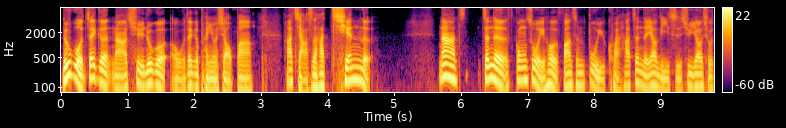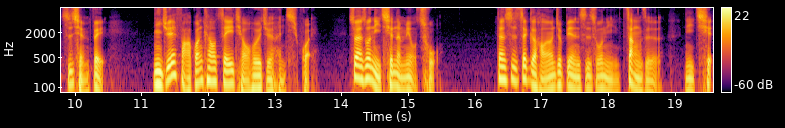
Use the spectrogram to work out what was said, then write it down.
如果这个拿去，如果我这个朋友小八。他假设他签了，那真的工作以后发生不愉快，他真的要离职去要求资遣费。你觉得法官看到这一条会不会觉得很奇怪？虽然说你签的没有错，但是这个好像就变成是说你仗着你签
